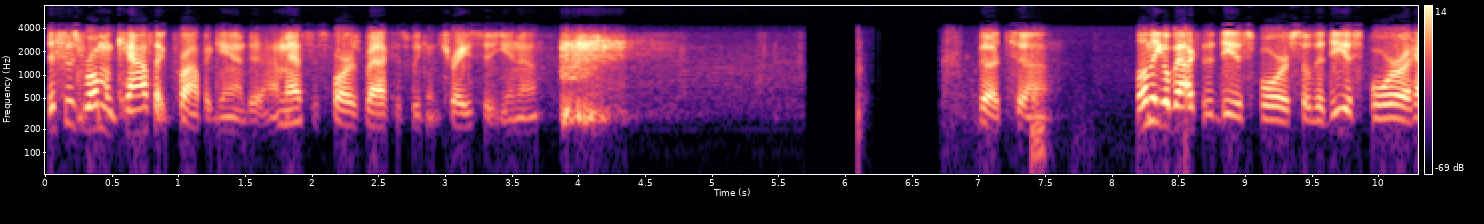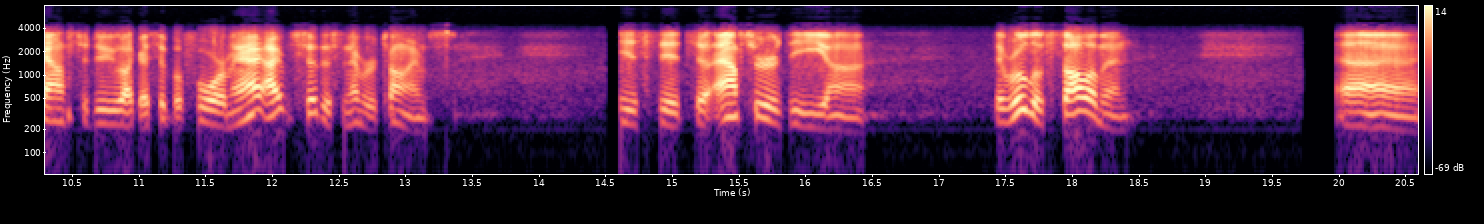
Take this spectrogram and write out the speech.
This is Roman Catholic propaganda. I mean that's as far as back as we can trace it, you know. but uh let me go back to the diaspora. So the diaspora has to do, like I said before. I mean, I, I've said this a number of times. Is that uh, after the uh, the rule of Solomon, uh,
